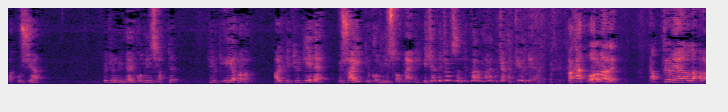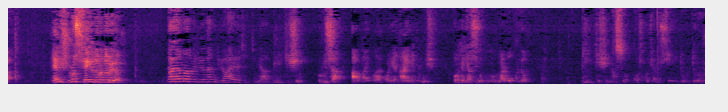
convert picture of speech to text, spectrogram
Bak Rusya bütün dünyayı komünist yaptı. Türkiye'yi yapamadı. Halbuki Türkiye de müsaitti komünist olmaya. İçeride çok zındıklar onlara kucak açıyordu yani. Fakat olmadı. Yaptırmayan Allah'a bak. Demiş Rusya'yı durduruyor. Bayram abi diyor ben diyor hayret ettim ya bir kişi Rus'a albay olarak oraya tayin edilmiş. Orada yazıyor bunlar okuyor. Bir kişi nasıl koskoca Rusya'yı durdurur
